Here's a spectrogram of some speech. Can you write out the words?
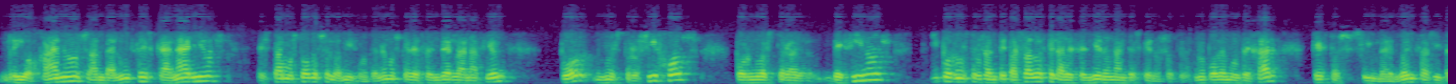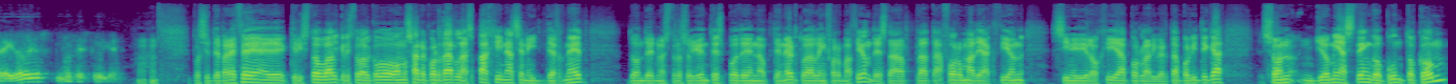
riojanos, andaluces, canarios, estamos todos en lo mismo. Tenemos que defender la nación por nuestros hijos, por nuestros vecinos y por nuestros antepasados que la defendieron antes que nosotros. No podemos dejar que estos sinvergüenzas y traidores nos destruyan. Pues si te parece, eh, Cristóbal, Cristóbal Cobo, vamos a recordar las páginas en Internet donde nuestros oyentes pueden obtener toda la información de esta plataforma de acción sin ideología por la libertad política. Son yomeastengo.com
